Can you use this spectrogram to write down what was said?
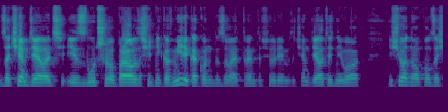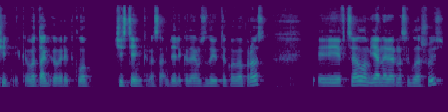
зачем делать из лучшего правозащитника в мире, как он называет Трента все время, зачем делать из него еще одного полузащитника? Вот так говорит Клоп частенько, на самом деле, когда им задают такой вопрос. И в целом я, наверное, соглашусь.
